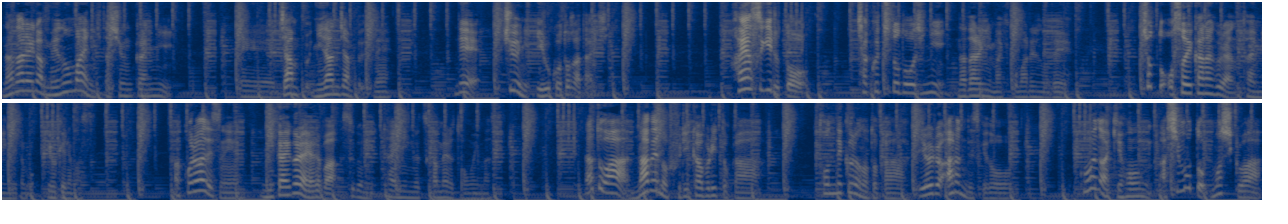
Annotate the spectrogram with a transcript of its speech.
雪崩が目の前に来た瞬間に、えージャンプ、2段ジャンプですね。で、宙にいることが大事。早すぎると、着地と同時に雪崩に巻き込まれるので、ちょっと遅いかなぐらいのタイミングでも避けれます。まあ、これはですね、2回ぐらいやればすぐにタイミングつかめると思います。あとは、鍋の振りかぶりとか、飛んでくるのとか、いろいろあるんですけど、こういうのは基本、足元もしくは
